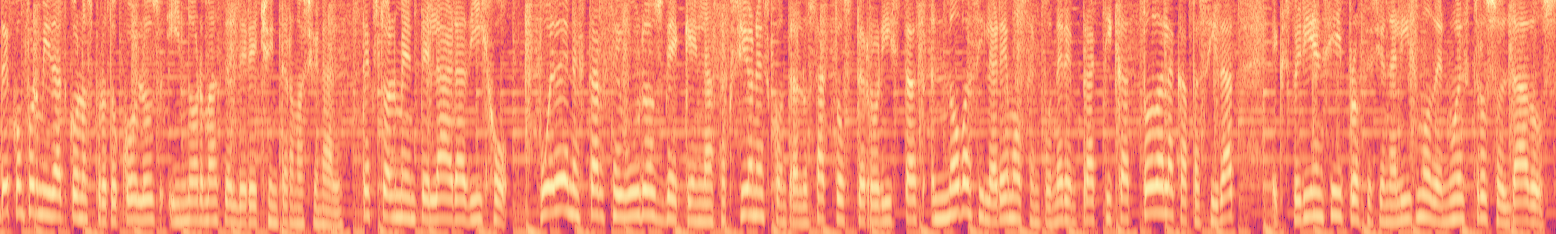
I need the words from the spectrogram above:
de conformidad con los protocolos y normas del derecho internacional. Textualmente, Lara dijo, pueden estar seguros de que en las acciones contra los actos terroristas no vacilaremos en poner en práctica toda la capacidad, experiencia y profesionalismo de nuestros soldados.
